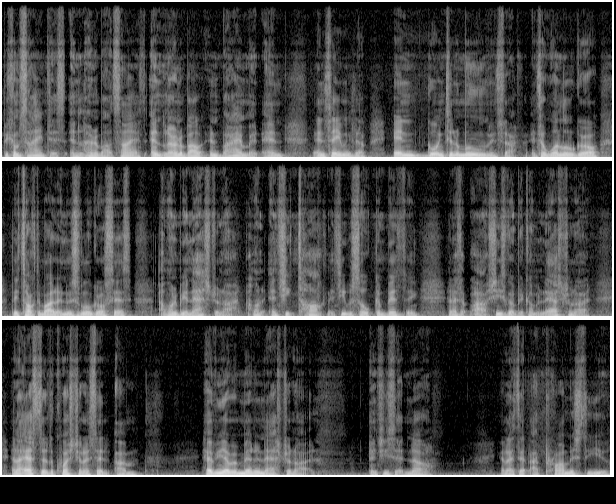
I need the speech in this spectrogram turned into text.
become scientists and learn about science and learn about environment and, and saving stuff and going to the moon and stuff. And so one little girl, they talked about it, and this little girl says, "I want to be an astronaut." I want, and she talked, and she was so convincing. And I said, "Wow, she's going to become an astronaut." And I asked her the question. I said, um, "Have you ever met an astronaut?" And she said, "No." And I said, "I promise to you,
